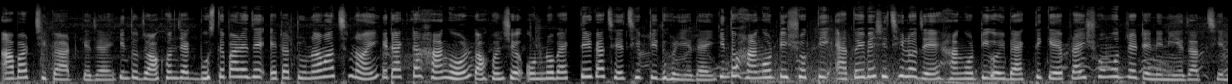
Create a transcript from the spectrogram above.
আবার ছিপে আটকে যায়। কিন্তু যখন জ্যাক বুঝতে পারে যে এটা টুনা মাছ নয়, এটা একটা হাঙর, তখন সে অন্য ব্যক্তির কাছে ছিপটি ধরিয়ে দেয়। কিন্তু হাঙরটির শক্তি এতই বেশি ছিল যে হাঙরটি ওই ব্যক্তিকে প্রায় সমুদ্রে টেনে নিয়ে যাচ্ছিল।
